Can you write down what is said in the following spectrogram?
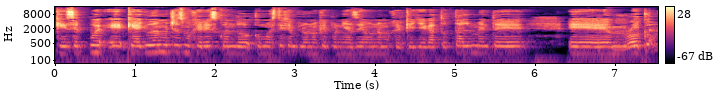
que se puede, eh, que ayuda a muchas mujeres cuando, como este ejemplo ¿no? que ponías de una mujer que llega totalmente eh, rota.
